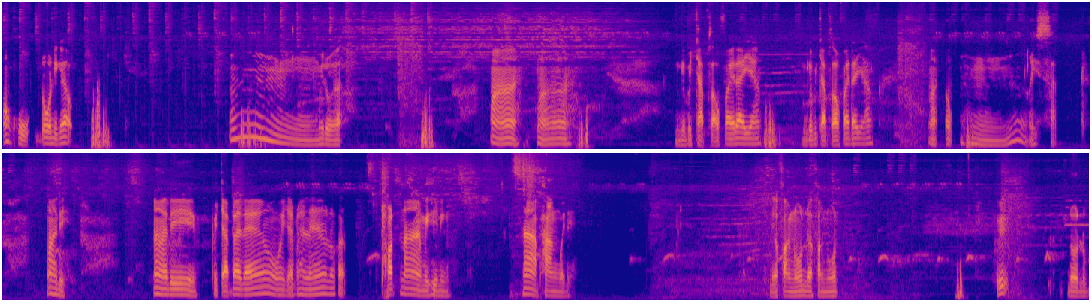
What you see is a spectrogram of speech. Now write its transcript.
โอ้โหโดนอีกแล้ว อืมไม่โดนละมา มามึงจะไปจับเสาไฟได้ยังมึงจะไปจับเสาไฟได้ยัง มาอืมไอสัตว์ มาดิ มาดิ ไปจับได้แล้ว ไปจับได้แล้ว แล้วก็ ช็อตหน้าไปทีหนึ่งหน้าพังไปดิเดี๋ยวฝั่งนู้นเดี๋ยวฝั่งนู้นเฮ้ยโดดลง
